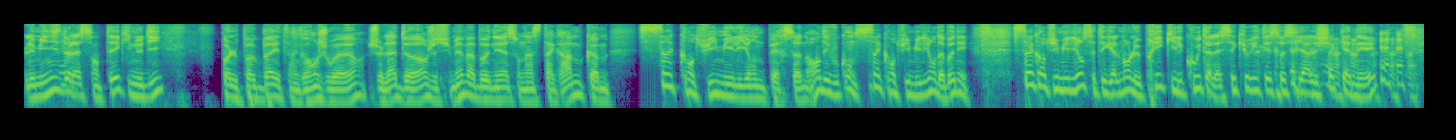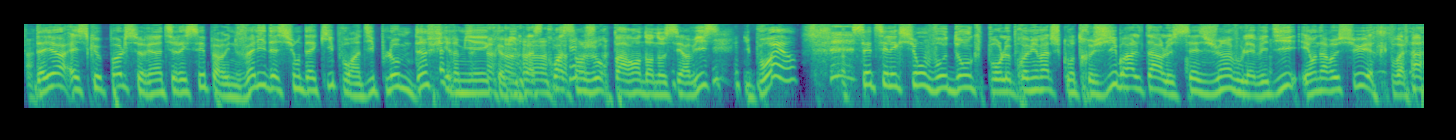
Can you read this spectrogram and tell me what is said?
le ministre de la Santé, qui nous dit Paul Pogba est un grand joueur, je l'adore, je suis même abonné à son Instagram comme 58 millions de personnes. Rendez-vous compte, 58 millions d'abonnés. 58 millions, c'est également le prix qu'il coûte à la sécurité sociale chaque année. D'ailleurs, est-ce que Paul serait intéressé par une validation d'acquis pour un diplôme d'infirmier, comme il passe 300 jours par an dans nos services? Il pourrait, hein Cette sélection vaut donc pour le premier match contre Gibraltar le 16 juin, vous l'avez dit, et on a reçu, voilà.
